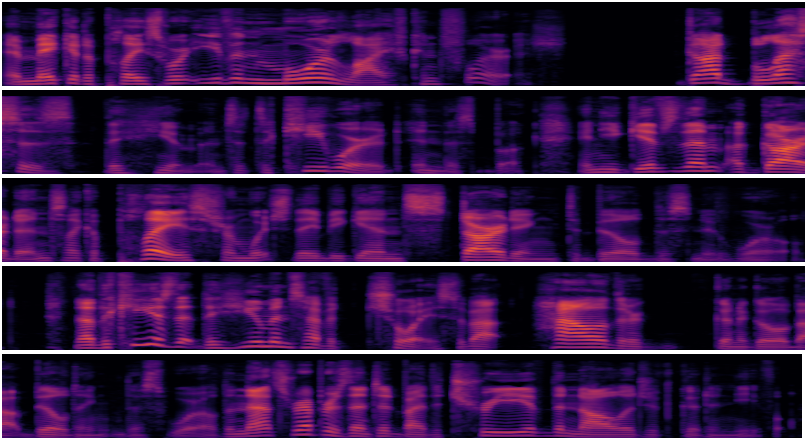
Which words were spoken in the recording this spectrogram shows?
and make it a place where even more life can flourish. God blesses the humans. It's a key word in this book. And he gives them a garden. It's like a place from which they begin starting to build this new world. Now, the key is that the humans have a choice about how they're going to go about building this world. And that's represented by the tree of the knowledge of good and evil.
